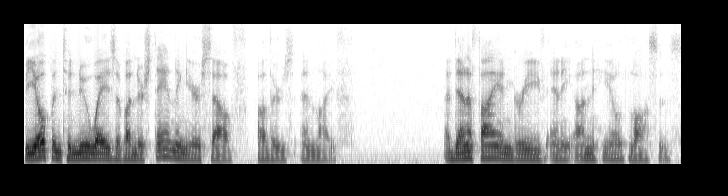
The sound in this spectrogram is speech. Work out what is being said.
Be open to new ways of understanding yourself, others, and life. Identify and grieve any unhealed losses.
